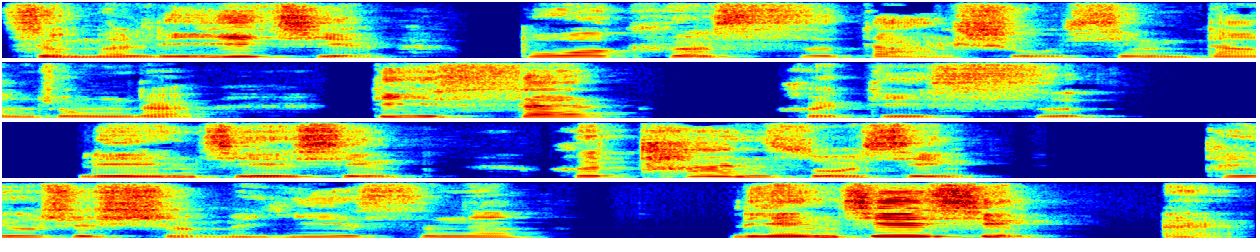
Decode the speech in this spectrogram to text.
怎么理解播客四大属性当中的第三和第四？连结性和探索性，它又是什么意思呢？连接性，哎，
